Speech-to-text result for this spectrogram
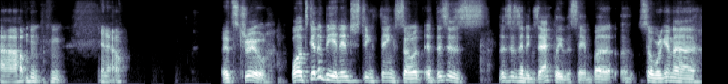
Um, you know, it's true. Well, it's going to be an interesting thing. So it, this is this isn't exactly the same, but uh, so we're gonna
